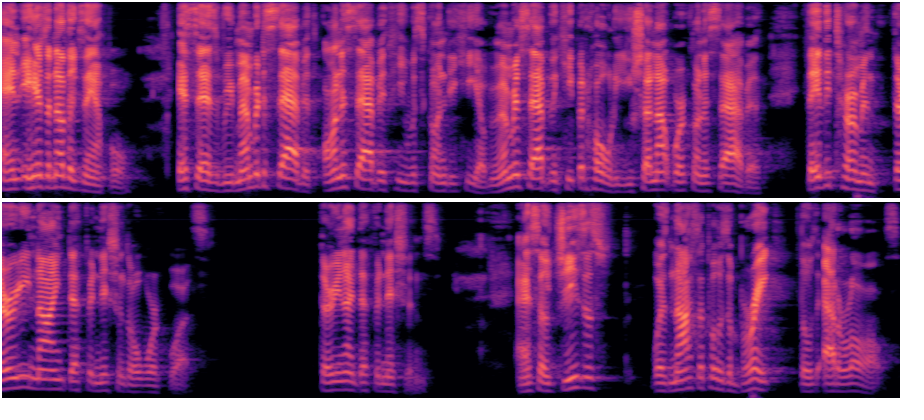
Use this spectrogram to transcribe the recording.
And here's another example. It says, remember the Sabbath. On the Sabbath, he was going to heal. Remember the Sabbath and keep it holy. You shall not work on the Sabbath. They determined 39 definitions of what work was. 39 definitions. And so Jesus was not supposed to break those outer laws,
